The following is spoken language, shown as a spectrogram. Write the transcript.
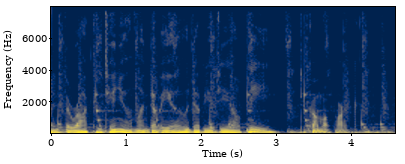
Listening to the Rock Continuum on WOWDLP, Takoma Park.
